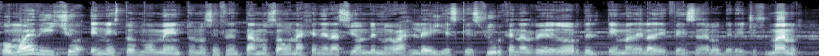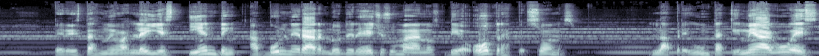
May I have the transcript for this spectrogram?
Como he dicho, en estos momentos nos enfrentamos a una generación de nuevas leyes que surgen alrededor del tema de la defensa de los derechos humanos, pero estas nuevas leyes tienden a vulnerar los derechos humanos de otras personas. La pregunta que me hago es,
